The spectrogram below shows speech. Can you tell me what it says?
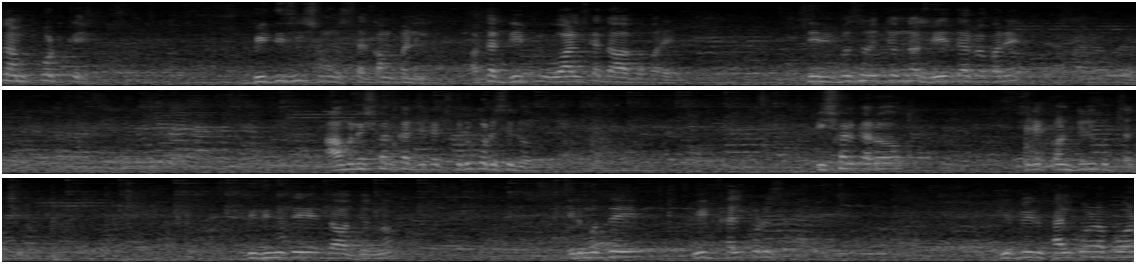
ইসলাম বিদেশি সংস্থা কোম্পানি অর্থাৎ ডিপি ওয়ার্ল্ডকে দেওয়ার ব্যাপারে, তিরিশ বছরের জন্য লিজ দেওয়ার ব্যাপারে আওয়ামী সরকার যেটা শুরু করেছিল, এই সরকারও সেটা কন্টিনিউ করতে চাচ্ছিল। বিদেশিতে দেওয়ার জন্য। এর মধ্যেই রিট ফাইল করেছে। রিট ফাইল করার পর,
